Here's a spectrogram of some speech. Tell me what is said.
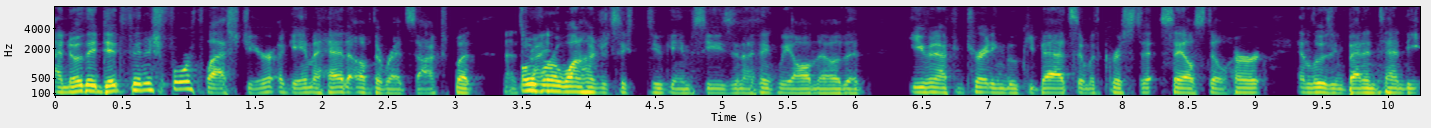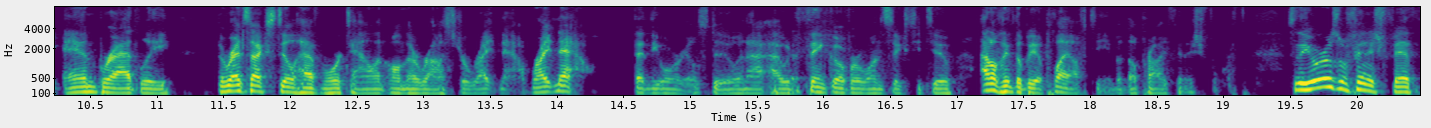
I know they did finish fourth last year, a game ahead of the Red Sox, but That's over right. a 162 game season, I think we all know that even after trading Mookie Betts and with Chris Sale still hurt and losing Benintendi and Bradley, the Red Sox still have more talent on their roster right now, right now, than the Orioles do. And I, I would think over 162. I don't think they'll be a playoff team, but they'll probably finish fourth. So the Orioles will finish fifth.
